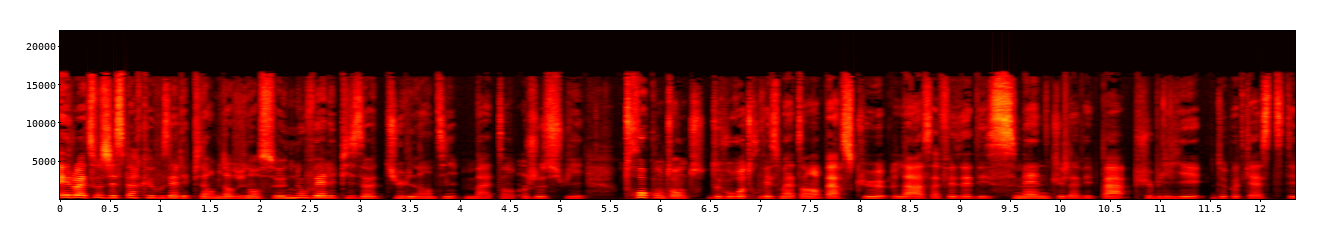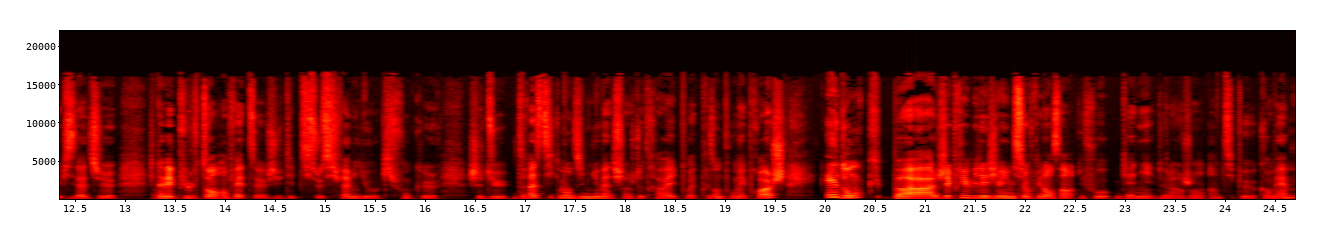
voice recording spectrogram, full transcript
Hello à tous, j'espère que vous allez bien. Bienvenue dans ce nouvel épisode du lundi matin. Je suis trop contente de vous retrouver ce matin parce que là, ça faisait des semaines que j'avais pas publié de podcast, d'épisode. Je, n'avais plus le temps. En fait, j'ai eu des petits soucis familiaux qui font que j'ai dû drastiquement diminuer ma charge de travail pour être présente pour mes proches. Et donc, bah, j'ai privilégié mes missions freelance. Hein. Il faut gagner de l'argent un petit peu quand même.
